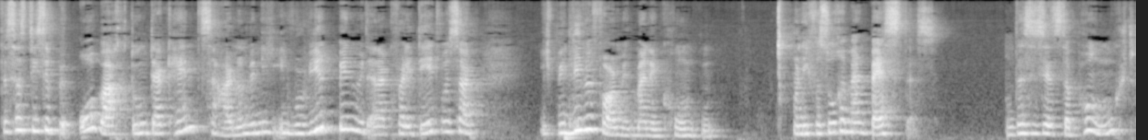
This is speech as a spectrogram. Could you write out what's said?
das heißt diese Beobachtung der Kennzahlen und wenn ich involviert bin mit einer Qualität, wo ich sage, ich bin liebevoll mit meinen Kunden und ich versuche mein Bestes. Und das ist jetzt der Punkt,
